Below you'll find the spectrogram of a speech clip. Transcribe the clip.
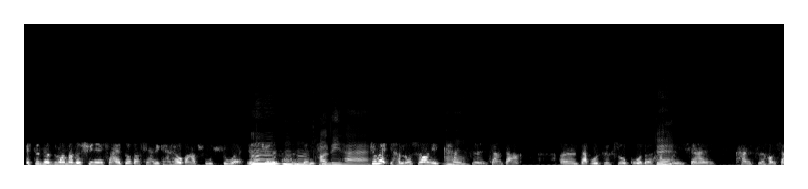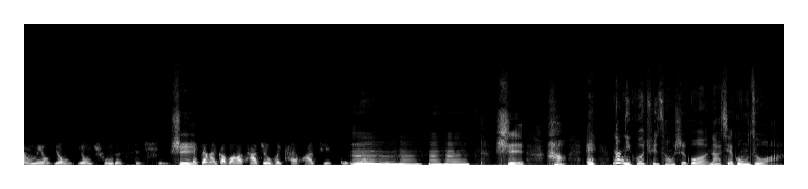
哎，真的慢慢的训练下来之后，到现在你看还有办法出书，哎，你会觉得很神奇，好厉害。就会很多时候你看是像贾，嗯，贾博士说过的，他说你现在。看似好像没有用用处的事情，是哎，将来搞不好它就会开花结果这样子。嗯哼，嗯哼，是好哎。那你过去从事过哪些工作啊？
